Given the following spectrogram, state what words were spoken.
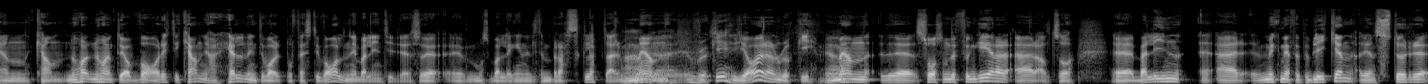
enn Cannes. Nå har, nå har, ikke jeg vært i Cannes, jeg har heller ikke vært på festivalen i Berlin tidligere, så jeg må bare legge inn en liten brasklapp der. Ja, Men, rookie? Jeg er en rookie. Ja. Men eh, så som det fungerer er altså eh, Berlin er mye mer for publiken. Det er en større,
